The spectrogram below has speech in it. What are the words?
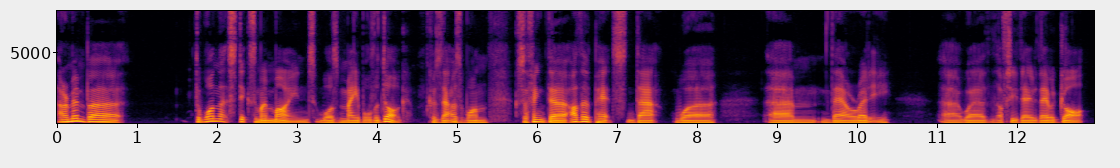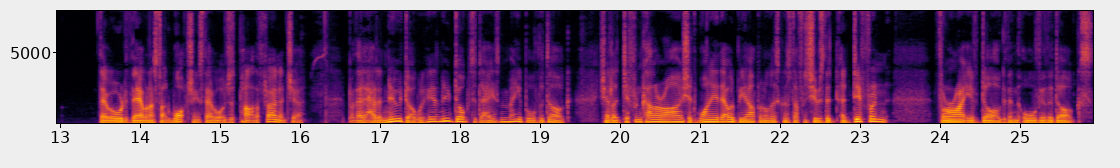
I remember the one that sticks in my mind was Mabel the dog because that was one. Because I think the other pets that were um, there already, uh, where obviously they they were got, they were already there when I started watching, so they were all just part of the furniture. But they had a new dog. We get a new dog today. It's Mabel the dog. She had like different color eyes. She had one ear that would be up and all this kind of stuff. And she was the, a different variety of dog than all the other dogs.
